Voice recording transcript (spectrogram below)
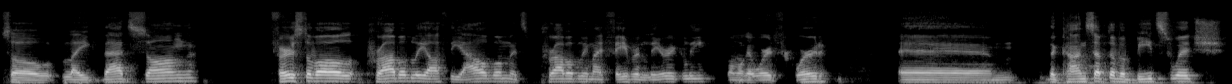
So like that song, first of all, probably off the album, it's probably my favorite lyrically, como que word for word. Um, the concept of a beat switch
